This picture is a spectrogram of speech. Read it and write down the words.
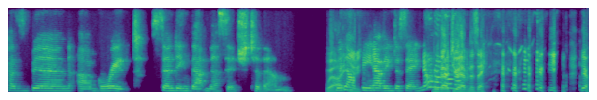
has been uh, great sending that message to them. Well, without you, me having to say no, without no, you no. having to say, yeah.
